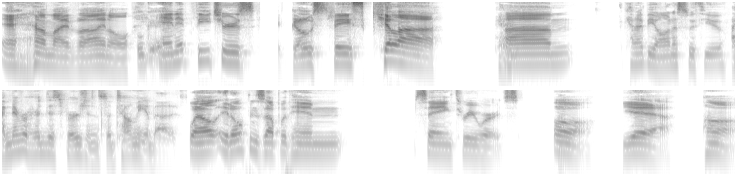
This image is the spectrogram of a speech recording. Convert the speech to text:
and on my vinyl, Okay. and it features Ghostface Killah. Okay. Um, can I be honest with you? I've never heard this version, so tell me about it. Well, it opens up with him saying three words. Oh, yeah, huh.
